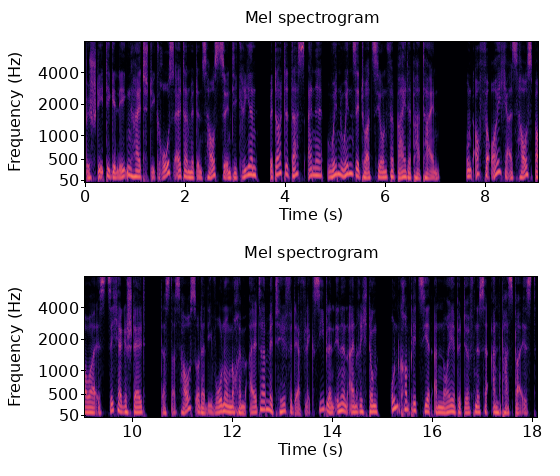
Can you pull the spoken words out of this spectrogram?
Besteht die Gelegenheit, die Großeltern mit ins Haus zu integrieren, bedeutet das eine Win-Win-Situation für beide Parteien. Und auch für euch als Hausbauer ist sichergestellt, dass das Haus oder die Wohnung noch im Alter mit Hilfe der flexiblen Inneneinrichtung unkompliziert an neue Bedürfnisse anpassbar ist.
